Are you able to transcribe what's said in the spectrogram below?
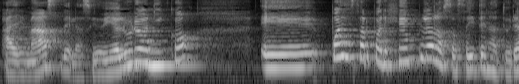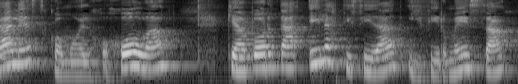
además del ácido hialurónico, eh, pueden ser, por ejemplo, los aceites naturales como el jojoba, que aporta elasticidad y firmeza,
